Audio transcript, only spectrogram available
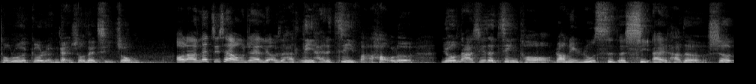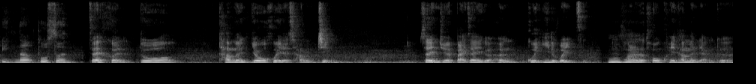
投入的个人感受在其中。好啦，那接下来我们就来聊一下他厉害的技法好了。有哪些的镜头让你如此的喜爱他的摄影呢？兔孙在很多他们幽会的场景，所以你觉得摆在一个很诡异的位置，嗯，好像在偷窥他们两个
